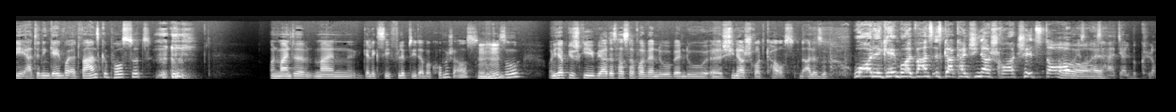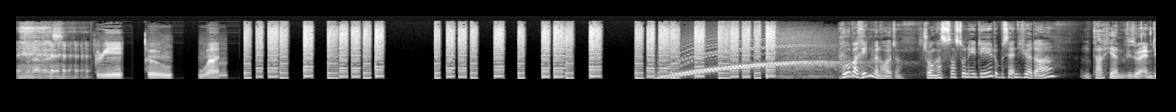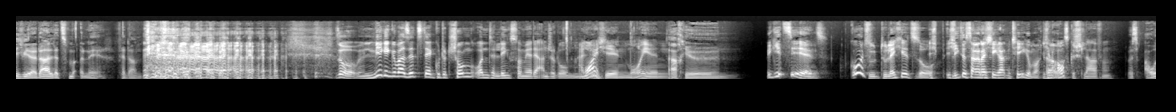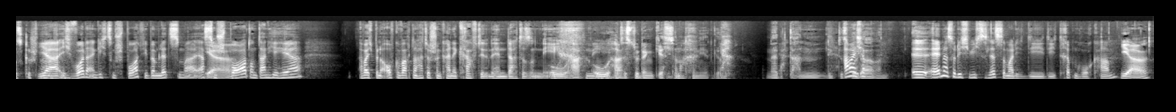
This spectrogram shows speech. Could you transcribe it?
Nee, er hatte den Game Boy Advance gepostet und meinte, mein Galaxy Flip sieht aber komisch aus. Mhm. So. Und ich habe geschrieben, ja, das hast du davon, wenn du, wenn du äh, China-Schrott kaufst. Und alle so, wow, der Game Boy Advance ist gar kein China-Schrott, Shitstorm. Oh, so, halt ja bekloppt, oder was? 3, 2, 1. Worüber reden wir denn heute? John, hast, hast du eine Idee? Du bist ja endlich wieder da. Ein Tagchen, wieso endlich wieder da? Letztes Mal, nee, verdammt. so, mir gegenüber sitzt der gute Chung und links von mir der Angelo. Moin. Moin. Tachchen. Wie geht's dir Jens? Gut. Du, du lächelst so. Ich, ich, Liegt es daran, dass ich dir gerade einen Tee gemacht ich habe? Ich habe ausgeschlafen. Du hast ausgeschlafen? Ja, ich wollte eigentlich zum Sport, wie beim letzten Mal. Erst ja. zum Sport und dann hierher. Aber ich bin aufgewacht und hatte schon keine Kraft dahin. Dachte so, nee. Oha, nee. oha. Hattest du denn gestern trainiert gehabt? Ja. Na, ja. dann liegt es Aber wohl daran. Äh, erinnerst du dich, wie ich das letzte Mal die, die, die Treppen hochkam? Ja.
